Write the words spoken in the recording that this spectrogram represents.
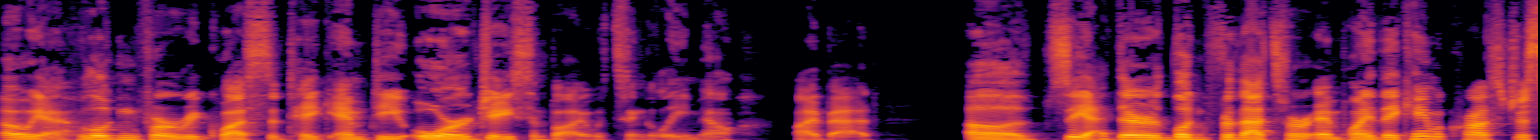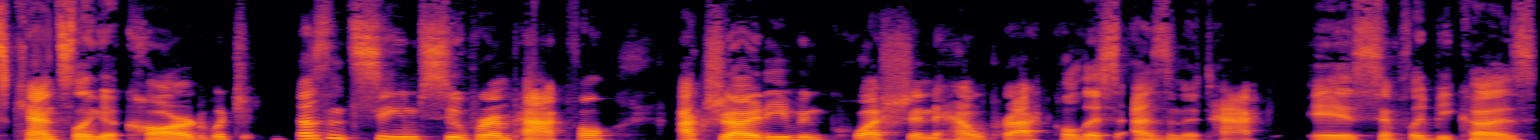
oh yeah, looking for a request to take empty or JSON body with single email. My bad. Uh, so yeah, they're looking for that sort of endpoint. They came across just canceling a card, which doesn't seem super impactful. Actually, I'd even question how practical this as an attack is, simply because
